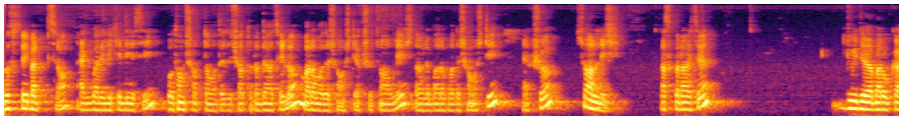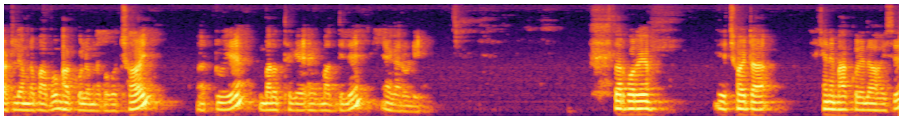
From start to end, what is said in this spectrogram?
বুঝতেই পারছ একবারে লিখে দিয়েছি। প্রথম শর্ত মতে যে শর্তটা দেওয়া ছিল, বারো পদের সমষ্টি একশো চুয়াল্লিশ, তাহলে বারো পদের সমষ্টি একশো চুয়াল্লিশ। কাজ করা হয়েছে। দুই দিয়ে বারো কাটলে আমরা পাবো, ভাগ করলে আমরা পাবো ছয়, আর টু এ বারো থেকে এক বাদ দিলে এগারো ডি তারপরে এই ছয়টা এখানে ভাগ করে দেওয়া হয়েছে।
